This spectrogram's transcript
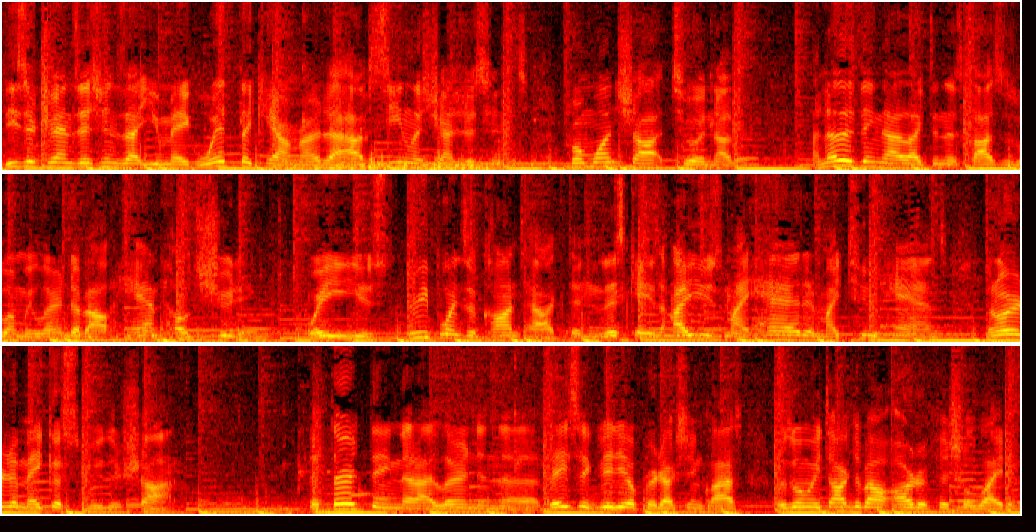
These are transitions that you make with the camera to have seamless transitions from one shot to another. Another thing that I liked in this class was when we learned about handheld shooting, where you use three points of contact, and in this case I used my head and my two hands in order to make a smoother shot. The third thing that I learned in the basic video production class was when we talked about artificial lighting.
